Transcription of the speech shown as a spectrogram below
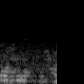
you.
